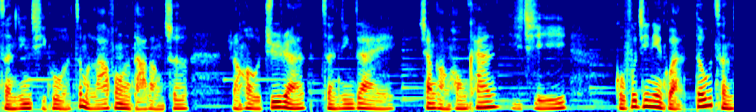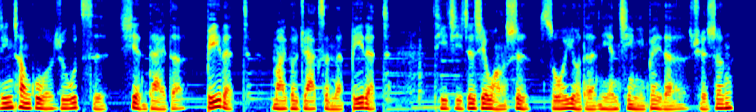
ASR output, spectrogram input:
曾经骑过这么拉风的打挡车？然后居然曾经在香港红磡以及国父纪念馆都曾经唱过如此现代的《Beat It》，Michael Jackson 的《Beat It》。提及这些往事，所有的年轻一辈的学生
